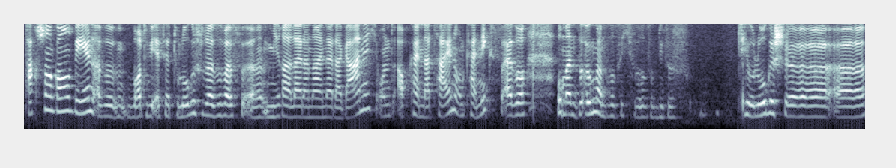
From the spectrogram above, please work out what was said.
Fachjargon wählen, also Worte wie eschatologisch oder sowas. Äh, Mira leider nein, leider gar nicht. Und auch kein Latein und kein nix. Also wo man so irgendwann so sich so, so dieses theologische äh,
